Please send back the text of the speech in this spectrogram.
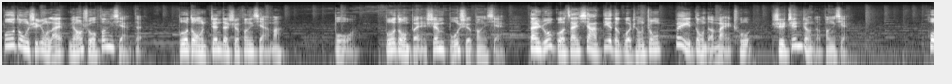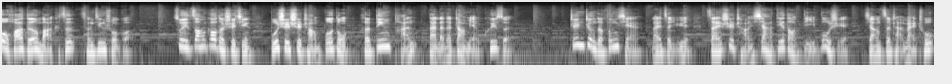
波动是用来描述风险的。波动真的是风险吗？不，波动本身不是风险。但如果在下跌的过程中被动的卖出，是真正的风险。霍华德·马克思曾经说过。最糟糕的事情不是市场波动和盯盘带来的账面亏损，真正的风险来自于在市场下跌到底部时将资产卖出。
